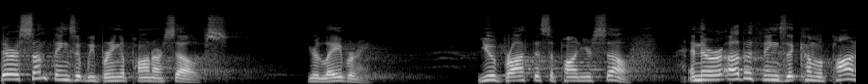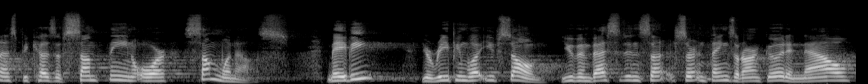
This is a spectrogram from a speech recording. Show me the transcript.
there are some things that we bring upon ourselves. You're laboring. You've brought this upon yourself. And there are other things that come upon us because of something or someone else. Maybe you're reaping what you've sown. You've invested in certain things that aren't good, and now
